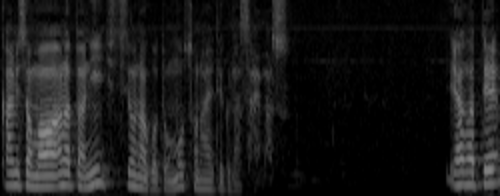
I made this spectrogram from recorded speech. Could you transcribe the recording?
神様はあなたに必要なことも備えてくださいます。やがて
